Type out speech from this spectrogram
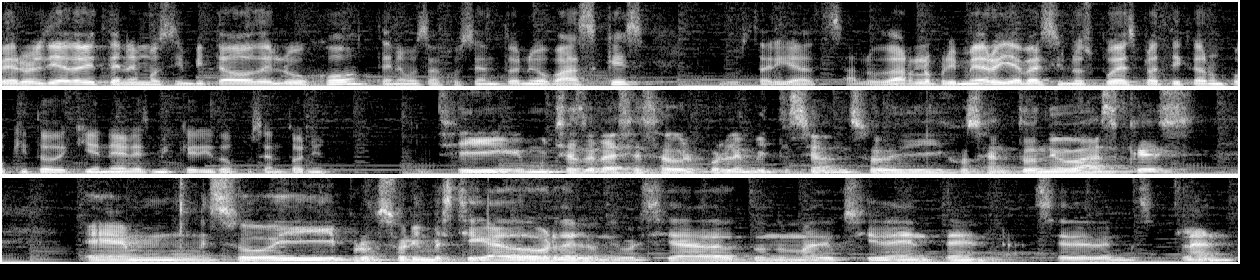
pero el día de hoy tenemos invitado de lujo, tenemos a José Antonio Vázquez. Me gustaría saludarlo primero y a ver si nos puedes platicar un poquito de quién eres, mi querido José Antonio. Sí, muchas gracias Saúl por la invitación. Soy José Antonio Vázquez, em, soy profesor investigador de la Universidad Autónoma de Occidente en la sede de Mazatlán.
